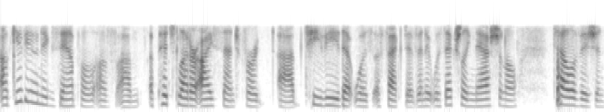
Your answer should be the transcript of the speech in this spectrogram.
I'll give you an example of um, a pitch letter I sent for uh, TV that was effective, and it was actually national television.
